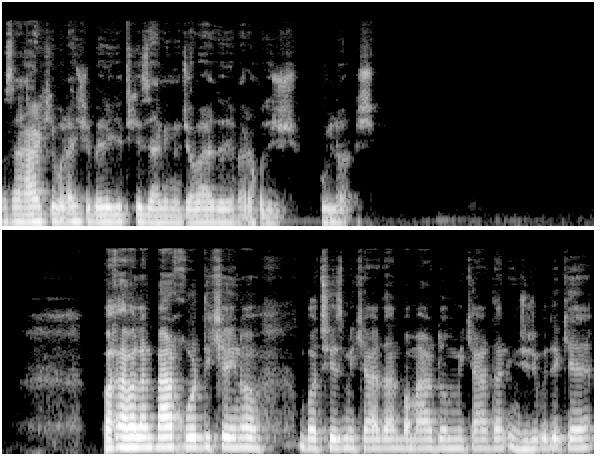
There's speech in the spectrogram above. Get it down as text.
مثلا هر کی بلند بره یه زمین اونجا برداره برای خودش پولدار بشه. وقت اولا برخوردی که اینا با چیز می‌کردن با مردم می‌کردن اینجوری بوده که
